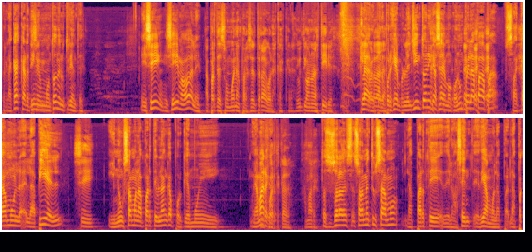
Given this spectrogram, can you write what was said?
pero la cáscara tiene un montón de nutrientes. Y sí, y sí, más vale. Aparte son buenas para hacer trago las cáscaras. De última no las tires. Claro, Guardala. pero por ejemplo, en el gin tonic ¿qué hacemos con un pelapapa, sacamos la, la piel Sí. y no usamos la parte blanca porque es muy, muy Muy amarga. fuerte, claro. Amarga. Entonces solo- solamente usamos la parte de los acentes, digamos, la, la pa-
